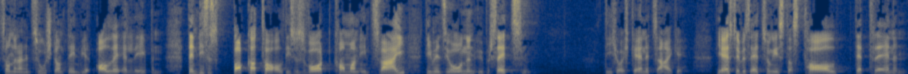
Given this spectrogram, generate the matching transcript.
sondern einen Zustand, den wir alle erleben. Denn dieses Bakatal, dieses Wort kann man in zwei Dimensionen übersetzen die ich euch gerne zeige. Die erste Übersetzung ist das Tal der Tränen.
